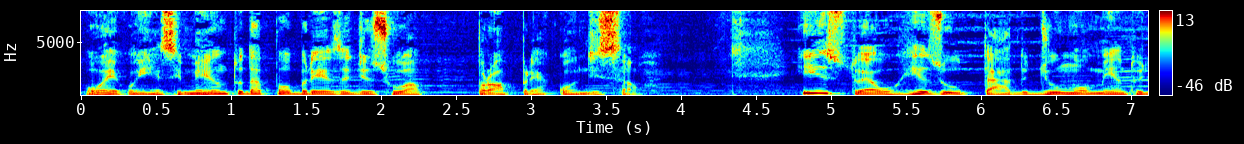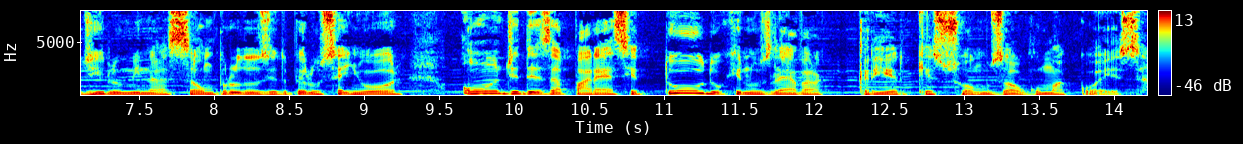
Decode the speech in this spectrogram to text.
o reconhecimento da pobreza de sua própria condição. Isto é o resultado de um momento de iluminação produzido pelo Senhor, onde desaparece tudo o que nos leva a crer que somos alguma coisa.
